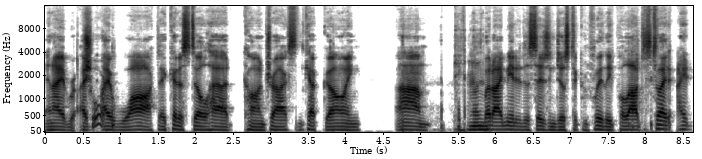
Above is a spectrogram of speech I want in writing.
and I I, sure. I walked. I could have still had contracts and kept going, um, mm-hmm. but I made a decision just to completely pull out. Just I, I,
